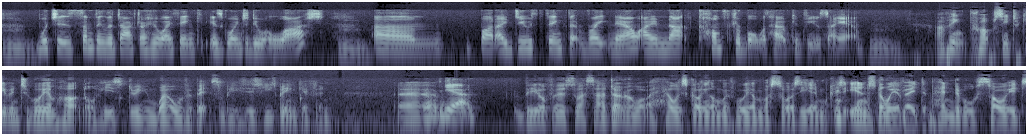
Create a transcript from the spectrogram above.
Mm. which is something that Doctor Who I think is going to do a lot. Mm. Um, but I do think that right now I am not comfortable with how confused I am. I think props need to be given to William Hartnell. He's doing well with the bits and pieces he's been given. Um, Yeah. The others, I said, I don't know what the hell is going on with William Russell as Ian, because Ian's normally a very dependable, solid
